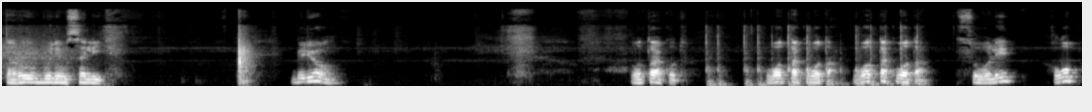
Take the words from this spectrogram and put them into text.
Вторую будем солить. Берем вот так вот. Вот так вот. Вот так вот. Соли. Хлоп.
